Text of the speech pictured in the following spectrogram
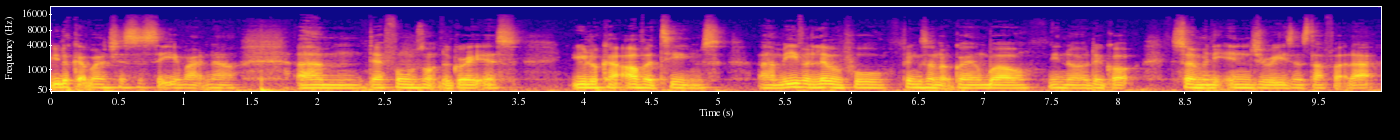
You look at Manchester City right now; um, their form's not the greatest. You look at other teams, um, even Liverpool, things are not going well. You know, they've got so many injuries and stuff like that.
